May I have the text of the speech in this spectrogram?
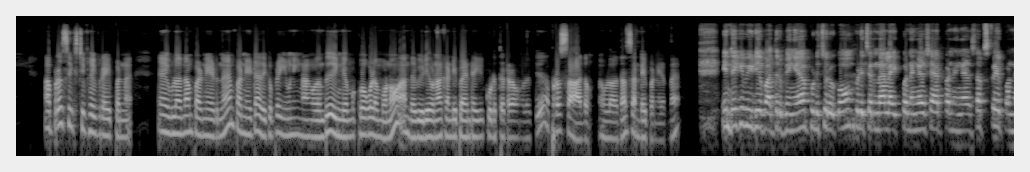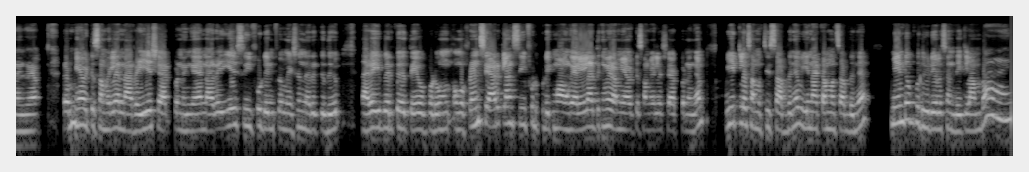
அப்புறம் சிக்ஸ்டி ஃபைவ் ஃப்ரை பண்ணேன். இவ்வளோ தான் பண்ணியிருந்தேன். பண்ணிவிட்டு அதுக்கப்புறம் ஈவினிங் நாங்கள் வந்து இங்கே கோகுலம் போனோம். அந்த வீடியோ நான் கண்டிப்பாக இன்றைக்கு கொடுத்துட்றேன் உங்களுக்கு. அப்புறம் சாதம். இவ்வளோ தான் சண்டே பண்ணியிருந்தேன். இன்றைக்கு வீடியோ பார்த்துருப்பீங்க. பிடிச்சிருக்கும். பிடிச்சிருந்தா லைக் பண்ணுங்க ஷேர் பண்ணுங்க சப்ஸ்கிரைப் பண்ணுங்க. ரம்யா வீட்டு சமையல நிறைய ஷேர் பண்ணுங்க. நிறைய சீ ஃபுட் இன்ஃபர்மேஷன் இருக்குது. நிறைய பேருக்கு தேவைப்படும். உங்க ஃப்ரெண்ட்ஸ் யாருக்கெல்லாம் சீ ஃபுட் பிடிக்குமோ அவங்க எல்லாத்துக்குமே ரம்யா வீட்டு சமையல ஷேர் பண்ணுங்க. வீட்டில் சமைச்சு சாப்பிடுங்க வீணாக்காம சாப்பிடுங்க. மீண்டும் புது வீடியோவில் சந்திக்கலாம். பாய்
